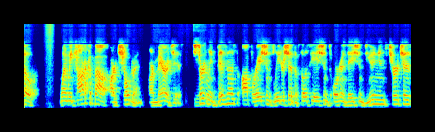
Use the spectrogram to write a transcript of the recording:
So when we talk about our children, our marriages, certainly business, operations, leadership, associations, organizations, unions, churches,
